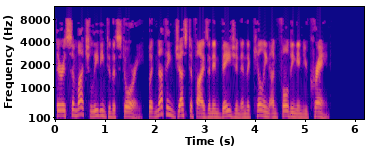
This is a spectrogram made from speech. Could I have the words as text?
There is so much leading to the story, but nothing justifies an invasion and the killing unfolding in Ukraine.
